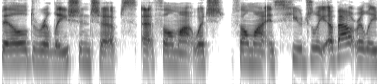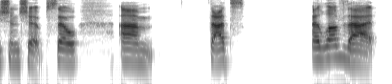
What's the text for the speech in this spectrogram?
build relationships at Philmont, which Philmont is hugely about relationships. So um, that's I love that.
